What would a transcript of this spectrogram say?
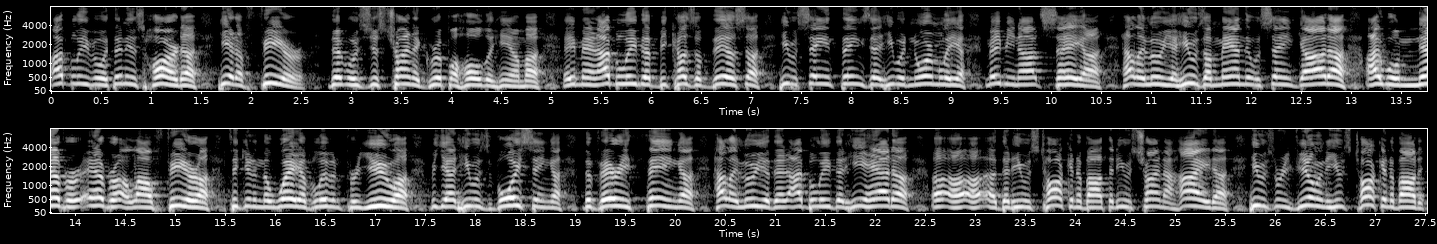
I believe within his heart, uh, he had a fear that was just trying to grip a hold of him. Uh, amen. I believe that because of this, uh, he was saying things that he would normally uh, maybe not say. Uh, hallelujah. He was a man that was saying, God, uh, I will never, ever allow fear uh, to get in the way of living for you. but yet he was voicing the very thing, hallelujah, that I believe that he had, that he was talking about, that he was trying to hide. he was revealing, he was talking about it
